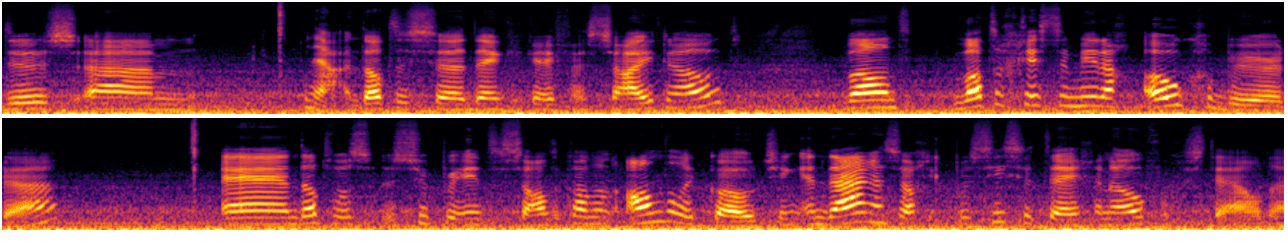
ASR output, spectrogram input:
Dus um, Ja, dat is eh, denk ik even een side note. Want wat er gistermiddag ook gebeurde, en dat was super interessant. Ik had een andere coaching en daarin zag ik precies het tegenovergestelde.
